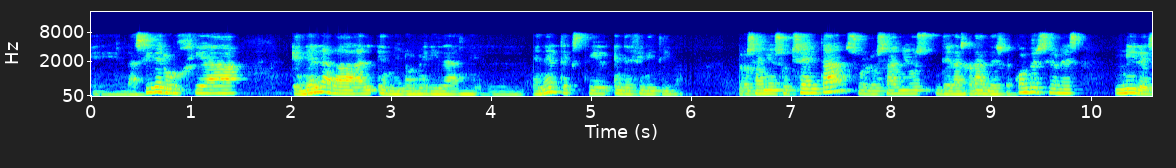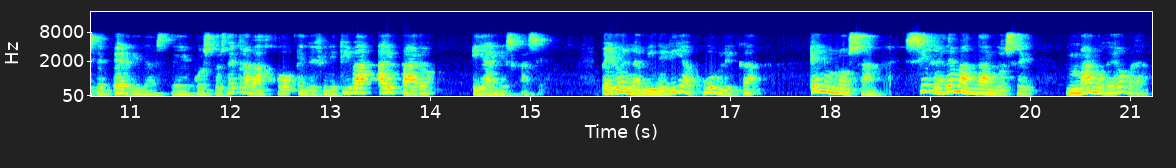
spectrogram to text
En la siderurgia, en el naval, en menor medida en el, en el textil, en definitiva. Los años 80 son los años de las grandes reconversiones, miles de pérdidas de puestos de trabajo, en definitiva hay paro y hay escasez pero en la minería pública, en UNOSA, sigue demandándose mano de obra.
